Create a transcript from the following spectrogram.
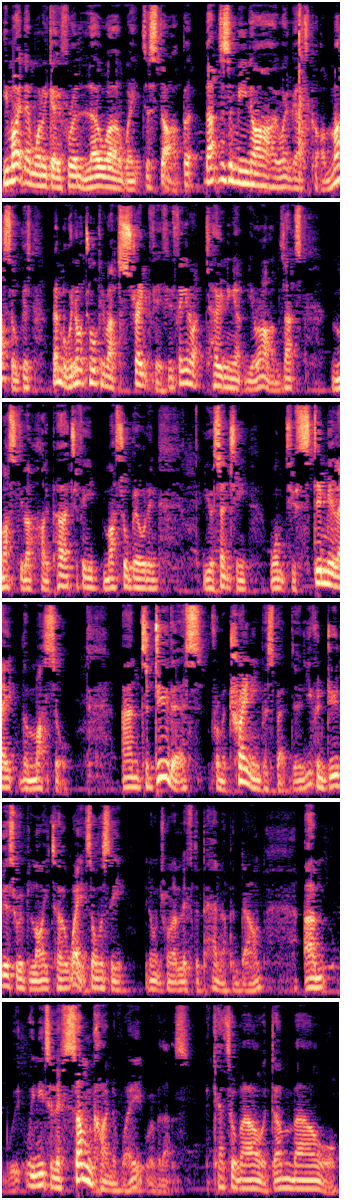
You might then want to go for a lower weight to start, but that doesn't mean, oh, I won't be able to cut on muscle, because remember, we're not talking about strength here. If you're thinking about toning up your arms, that's muscular hypertrophy, muscle building. You essentially want to stimulate the muscle. And to do this from a training perspective, you can do this with lighter weights. Obviously, you don't want to lift a pen up and down. Um, we, we need to lift some kind of weight, whether that's a kettlebell, a dumbbell, or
